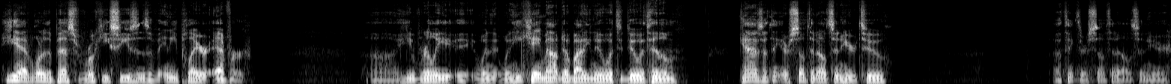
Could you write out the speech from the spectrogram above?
He had one of the best rookie seasons of any player ever. Uh, he really, when when he came out, nobody knew what to do with him. Guys, I think there's something else in here too. I think there's something else in here.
